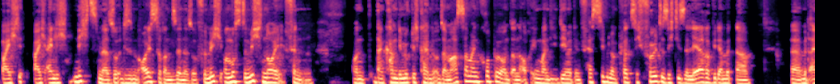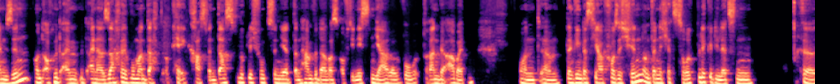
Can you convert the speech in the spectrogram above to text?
war ich, war ich eigentlich nichts mehr so in diesem äußeren Sinne, so für mich und musste mich neu finden. Und dann kam die Möglichkeit mit unserer Mastermind-Gruppe und dann auch irgendwann die Idee mit dem Festival und plötzlich füllte sich diese Lehre wieder mit einer, äh, mit einem Sinn und auch mit einem mit einer Sache, wo man dachte, okay, krass, wenn das wirklich funktioniert, dann haben wir da was auf die nächsten Jahre, woran wir arbeiten. Und ähm, dann ging das Jahr vor sich hin und wenn ich jetzt zurückblicke, die letzten äh,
